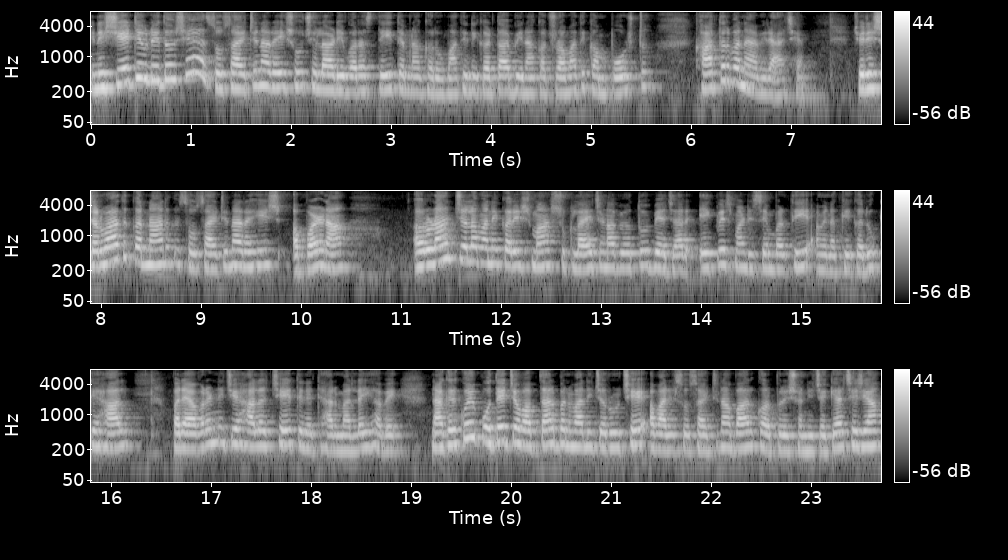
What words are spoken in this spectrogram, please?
ઇનિશિયેટિવ લીધો છે. આ સોસાયટીના રહીશો છેલ્લા અઢી વર્ષથી તેમના ઘરોમાંથી નીકળતા ભીના કચરામાંથી કમ્પોસ્ટ ખાતર બનાવી રહ્યા છે. જેની શરૂઆત કરનાર સોસાયટીના રહીશ અપર્ણા અરુણાચલમ અને કરિશ્મા શુક્લાએ જણાવ્યું હતું, બે હજાર એકવીસમાં ડિસેમ્બરથી અમે નક્કી કર્યું કે હાલ પર્યાવરણની જે હાલત છે તેને ધ્યાનમાં લઈ હવે નાગરિકોએ પોતે જવાબદાર બનવાની જરૂર છે. અમારી સોસાયટીના બહાર કોર્પોરેશનની જગ્યા છે જ્યાં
